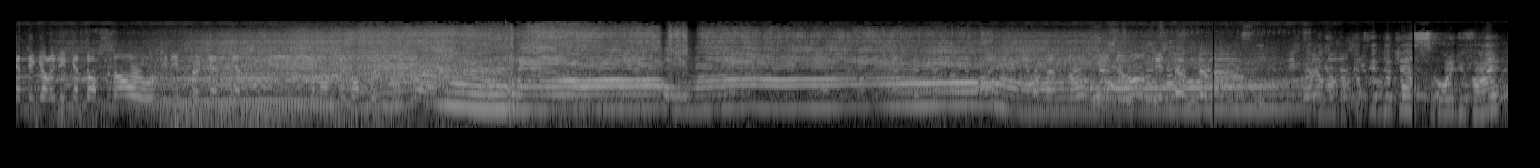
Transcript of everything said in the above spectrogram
catégorie des 1400 où Philippe Casimir tire en seconde position. Il repasse donc devant Christophe. Les couleurs quatrième de classe, Aurélien Duforêt.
